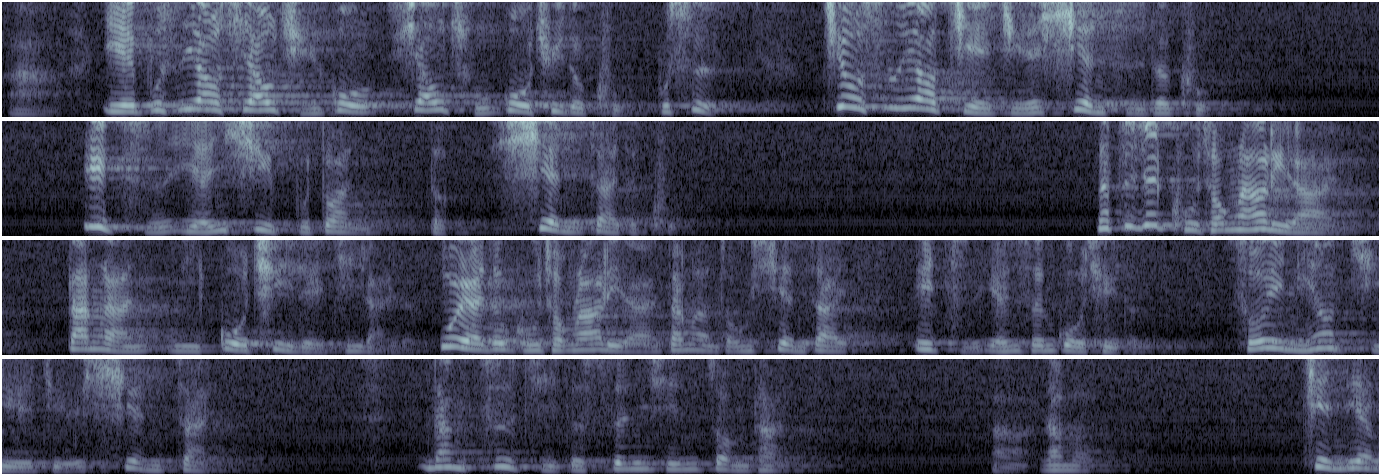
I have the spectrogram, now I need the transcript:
啊，也不是要消除过消除过去的苦，不是，就是要解决现实的苦，一直延续不断的现在的苦。那这些苦从哪里来？当然，你过去累积来的；未来的苦从哪里来？当然从现在一直延伸过去的。所以你要解决现在，让自己的身心状态啊，那么尽量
